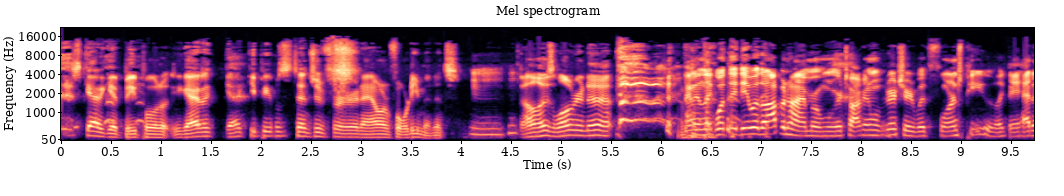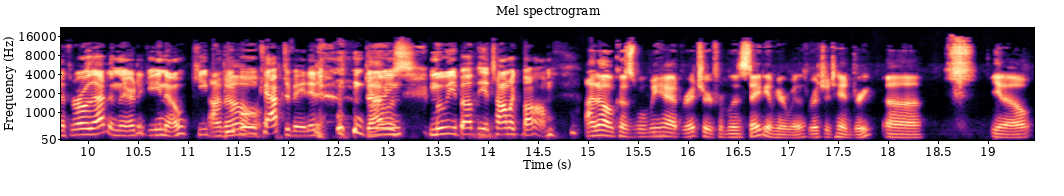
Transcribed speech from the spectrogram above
Just got to get people. You got to got to keep people's attention for an hour and forty minutes. Mhm. no, it was longer than that. I mean, like what they did with Oppenheimer when we were talking with Richard with Florence Pugh. Like they had to throw that in there to, you know, keep know. people captivated That during was, movie about the atomic bomb. I know because when we had Richard from Lynn Stadium here with us, Richard Hendry, uh, you know,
